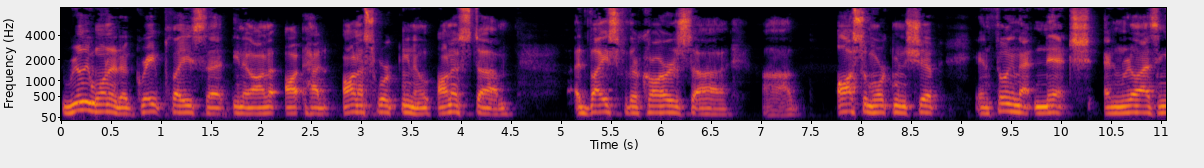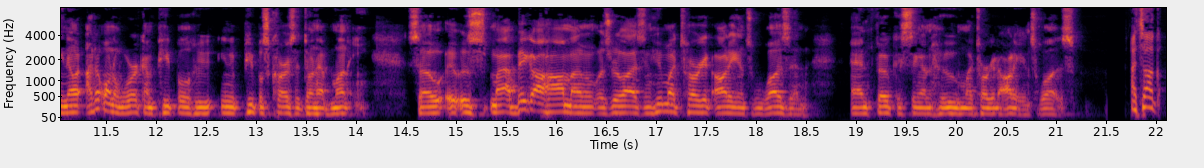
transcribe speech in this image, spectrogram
really wanted a great place that, you know, on, uh, had honest work, you know, honest, um, advice for their cars, uh, uh, awesome workmanship, and filling that niche and realizing, you know I don't want to work on people who, you know, people's cars that don't have money. So it was my big aha moment was realizing who my target audience wasn't and focusing on who my target audience was. I talk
